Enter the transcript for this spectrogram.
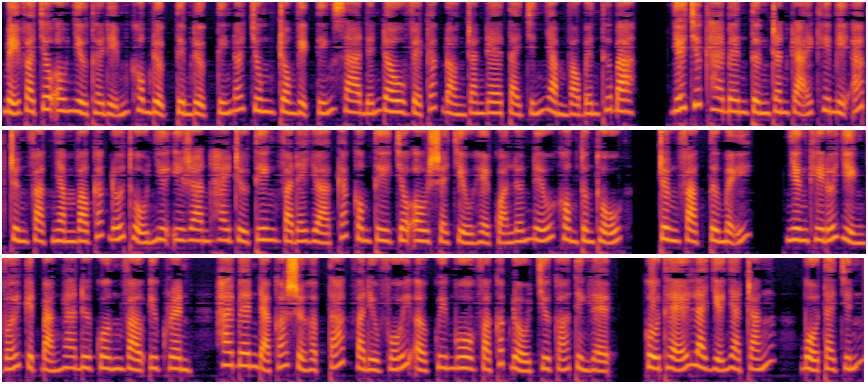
Mỹ và châu Âu nhiều thời điểm không được tìm được tiếng nói chung trong việc tiến xa đến đâu về các đòn răng đe tài chính nhằm vào bên thứ ba. Giới chức hai bên từng tranh cãi khi Mỹ áp trừng phạt nhằm vào các đối thủ như Iran hay Triều Tiên và đe dọa các công ty châu Âu sẽ chịu hệ quả lớn nếu không tuân thủ trừng phạt từ Mỹ. Nhưng khi đối diện với kịch bản Nga đưa quân vào Ukraine, hai bên đã có sự hợp tác và điều phối ở quy mô và cấp độ chưa có tiền lệ. Cụ thể là giữa Nhà Trắng, Bộ Tài chính,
